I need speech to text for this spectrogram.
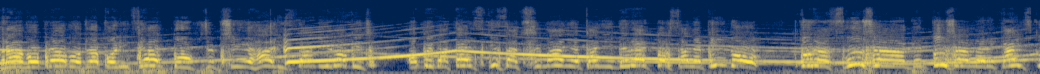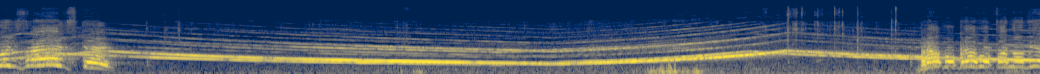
Brawo, brawo dla policjantów, że przyjechali z nami robić obywatelskie zatrzymanie pani dyrektor Sanepidu, która służy agenturze amerykańsko-izraelskiej. Brawo, brawo panowie!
